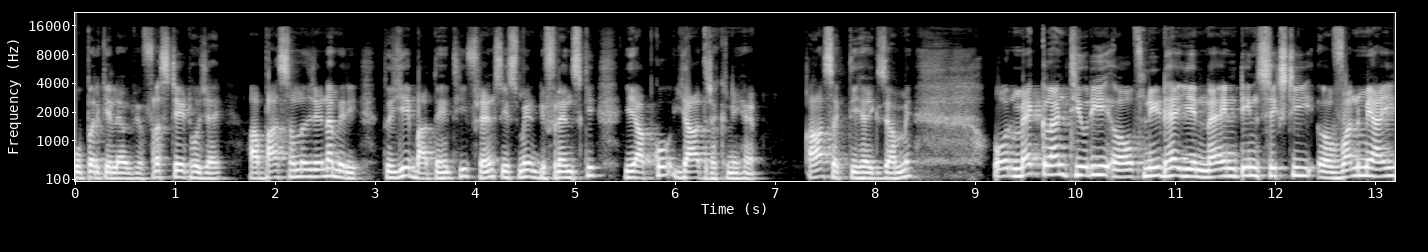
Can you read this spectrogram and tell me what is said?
ऊपर के लेवल पे फ्रस्ट्रेट हो जाए। आप बात समझ रहे ना मेरी? तो ये बातें थी फ्रेंड्स इसमें डिफरेंस की, ये आपको याद रखनी है। आ सकती है एग्ज़ाम में। और मैक क्लांट थ्योरी ऑफ़ नीड है, ये 1961 में आई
